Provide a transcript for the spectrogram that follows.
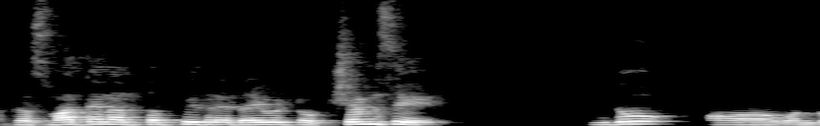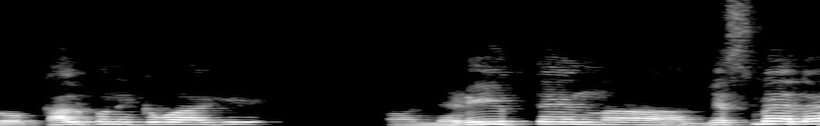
ಅಕಸ್ಮಾತ್ ಏನಾದ್ರು ತಪ್ಪಿದರೆ ದಯವಿಟ್ಟು ಕ್ಷಮಿಸಿ. ಇದು ಒಂದು ಕಾಲ್ಪನಿಕವಾಗಿ ನಡೆಯುತ್ತೆ ಅನ್ನೋ ಗೆಸ್ ಮೇಲೆ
